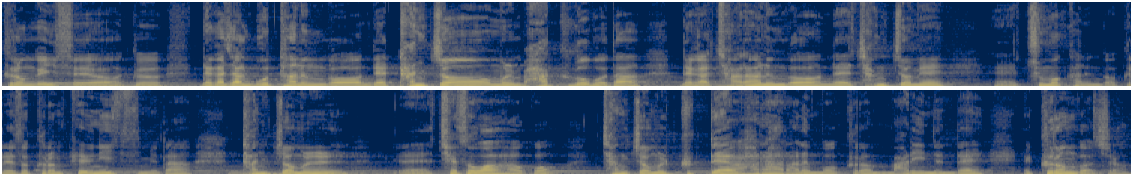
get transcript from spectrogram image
그런 게 있어요. 그 내가 잘 못하는 거, 내 단점을 막 그거보다 내가 잘하는 거, 내 장점에 주목하는 거. 그래서 그런 표현이 있습니다. 단점을 최소화하고 장점을 극대화하라라는 뭐 그런 말이 있는데 그런 거죠.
